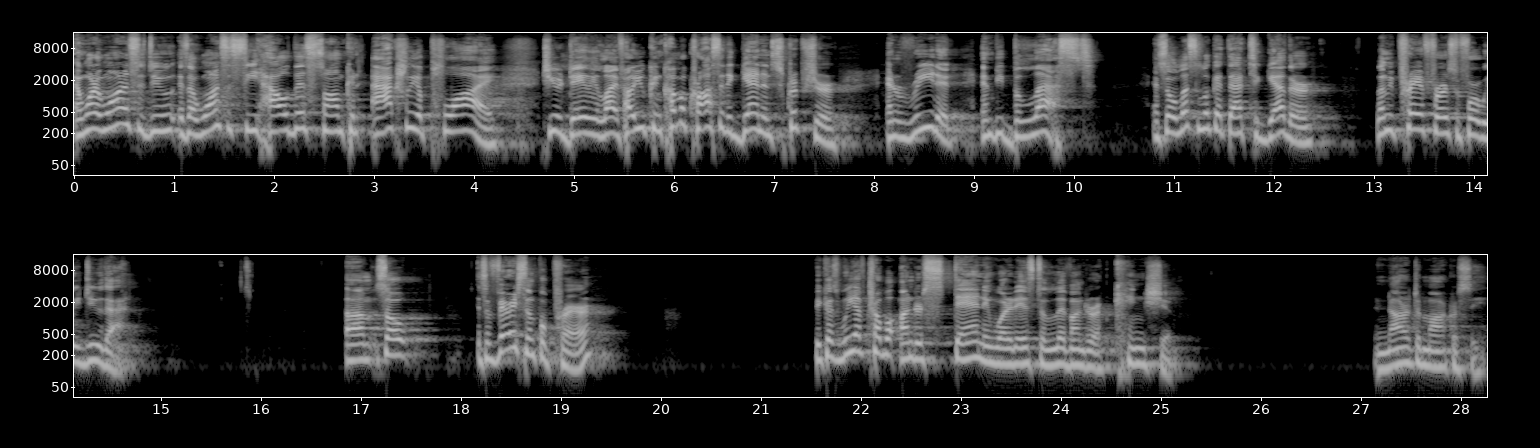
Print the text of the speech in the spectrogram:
And what I want us to do is I want us to see how this psalm can actually apply to your daily life, how you can come across it again in scripture and read it and be blessed. And so let's look at that together. Let me pray first before we do that. Um, so it's a very simple prayer because we have trouble understanding what it is to live under a kingship and not a democracy.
